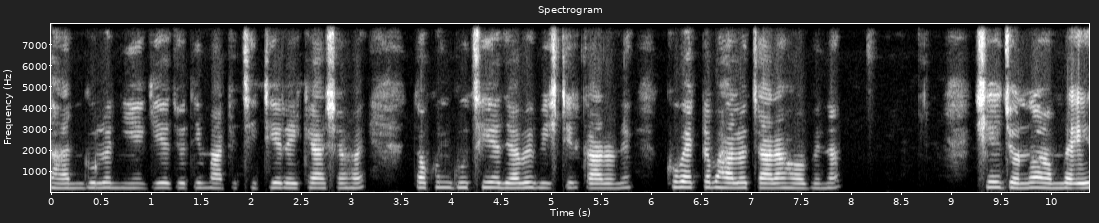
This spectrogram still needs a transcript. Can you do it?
ধানগুলো নিয়ে গিয়ে যদি মাটি ছিটিয়ে রেখে আসা হয়, তখন গুছিয়ে যাবে বৃষ্টির কারণে। খুব একটা ভালো চারা হবে না। সেই জন্য আমরা এই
